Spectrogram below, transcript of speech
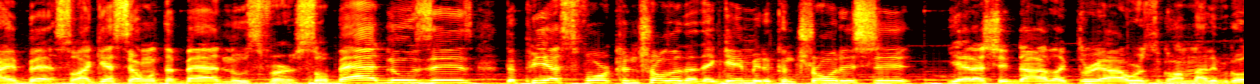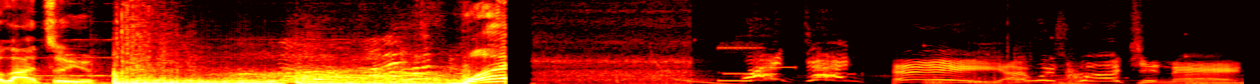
I bet. So I guess I want the bad news first. So bad news is the PS4 controller that they gave me to control this shit. Yeah, that shit died like three hours ago. I'm not even gonna lie to you. What? Hey, I was watching that.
